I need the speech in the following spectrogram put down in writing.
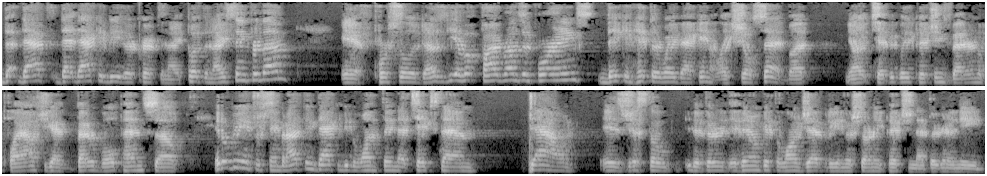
th- that that that could be their kryptonite. But the nice thing for them if Porcello does give up five runs in four innings, they can hit their way back in it, like Schill said. But you know, typically pitching's better in the playoffs. You got better bullpens, so it'll be interesting. But I think that could be the one thing that takes them down is just the if, if they don't get the longevity in their starting pitching that they're going to need.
